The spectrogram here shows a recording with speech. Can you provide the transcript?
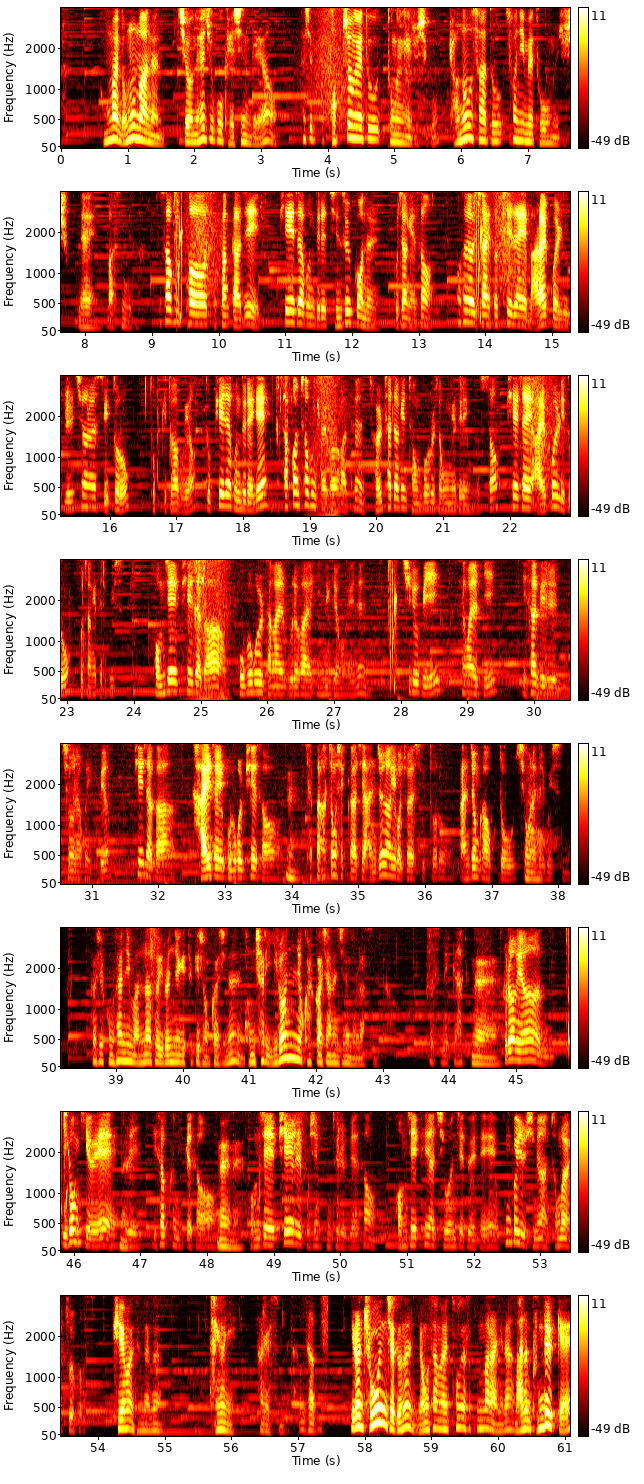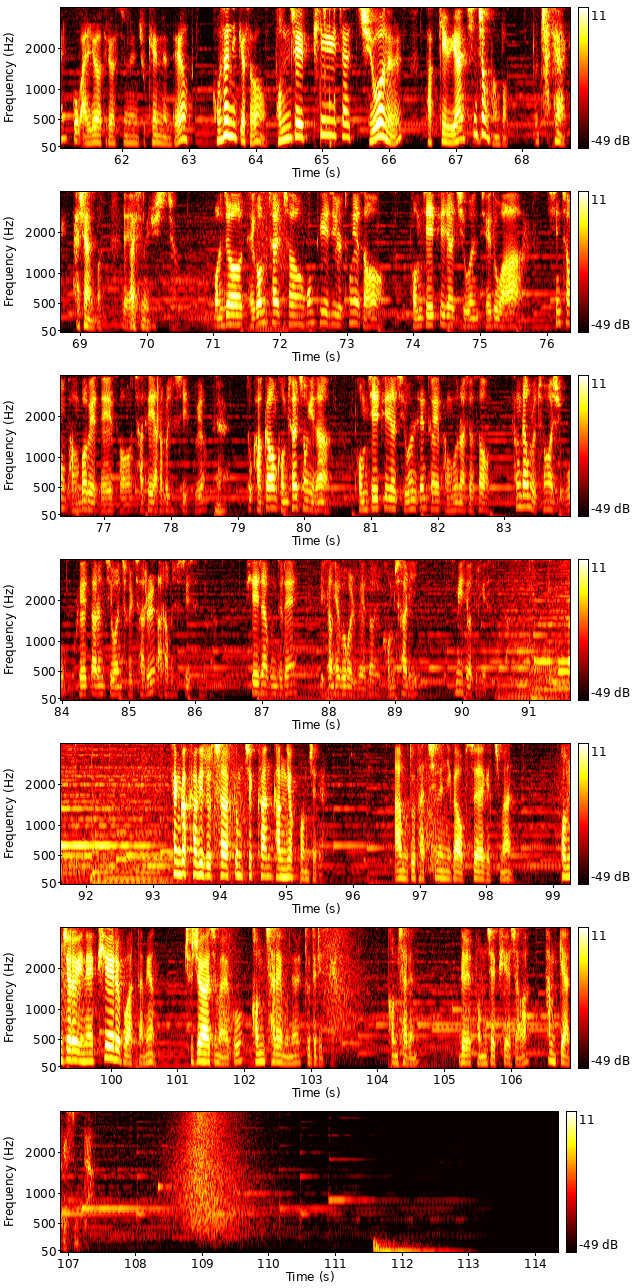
정말 너무 많은 지원을 해주고 계신데요. 사실 법정에도 동행해 주시고 변호사도 선임에 도움을 주시고 네, 맞습니다. 수사부터 재판까지 피해자분들의 진술권을 보장해서 형사 절차에서 피해자의 말할 권리를 실현할 수 있도록 돕기도 하고요. 또 피해자분들에게 사건 처분 결과와 같은 절차적인 정보를 제공해 드림으로써 피해자의 알 권리도 보장해 드리고 있습니다. 범죄 피해자가 보복을 당할 우려가 있는 경우에는 치료비, 생활비, 이사비를 지원하고 있고요. 피해자가 가해자의 보복을 피해서 음. 재판 확정 시까지 안전하게 거주할 수 있도록 안전가옥도 지원해드리고 있습니다. 사실 검사님 만나서 이런 얘기 듣기 전까지는 검찰이 이런 역할까지 하는지는 몰랐습니다. 그렇습니까? 네, 그러면 이번 기회에 네. 우리 이석훈님께서 네, 네. 범죄 피해를 보신 분들을 위해서 범죄 피해 지원 제도에 대해 홍보해 주시면 정말 좋을 것 같습니다. 기회만 된다면 당연히 하겠습니다. 감사합니다. 이런 좋은 제도는 영상을 통해서 뿐만 아니라 많은 분들께 꼭 알려드렸으면 좋겠는데요. 검사님께서 범죄 피해자 지원을 받기 위한 신청 방법 좀 자세하게 다시 한번 네. 말씀해 주시죠. 먼저 대검찰청 홈페이지를 통해서 범죄 피해자 지원 제도와 신청 방법에 대해서 자세히 알아보실 수 있고요. 네. 또 가까운 검찰청이나 범죄 피해자 지원 센터에 방문하셔서 상담을 요청하시고 그에 따른 지원 절차를 알아보실 수 있습니다. 피해자분들의 일상 회복을 위해서 검찰이 힘이 되어 드리겠습니다. 생각하기조차 끔찍한 강력 범죄들. 아무도 다치는 이가 없어야겠지만 범죄로 인해 피해를 보았다면 주저하지 말고 검찰의 문을 두드리세요. 검찰은 늘 범죄 피해자와 함께하겠습니다.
